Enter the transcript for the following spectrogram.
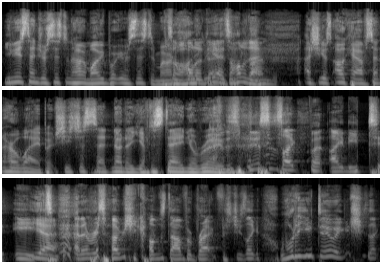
you need to send your assistant home. Why have you brought your assistant? We're It's on a holiday. Yeah, it's a holiday. And she goes, okay, I've sent her away. But she's just said, no, no, you have to stay in your room. this is like, but I need to eat. Yeah. And every time she comes down for breakfast, she's like, "What are you doing?" She's like,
